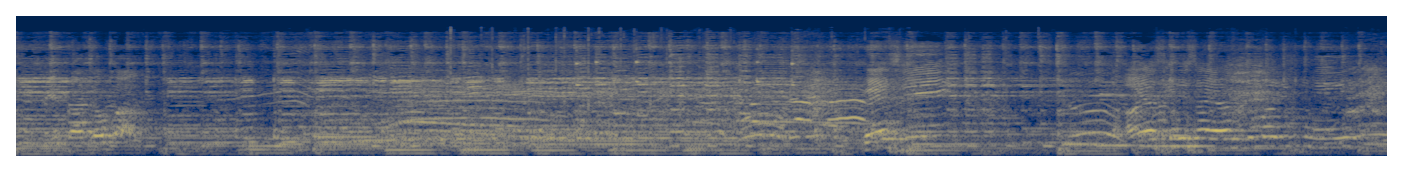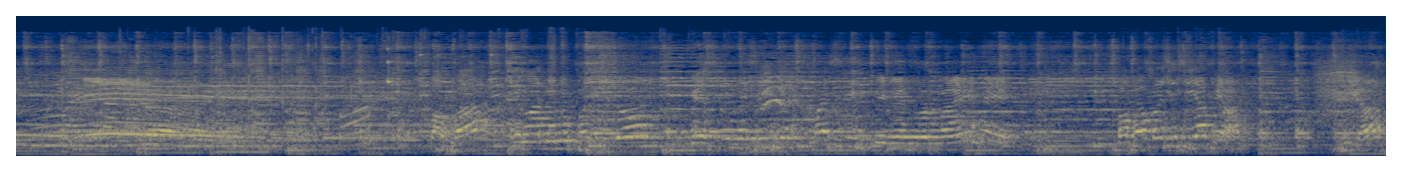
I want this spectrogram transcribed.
Kita coba. Besi. Ayo sini sayang, kembali sini. Bapak, jangan dulu pergi dong. Besi masih masih ingin bermain nih. Bapak masih siap ya? Siap.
